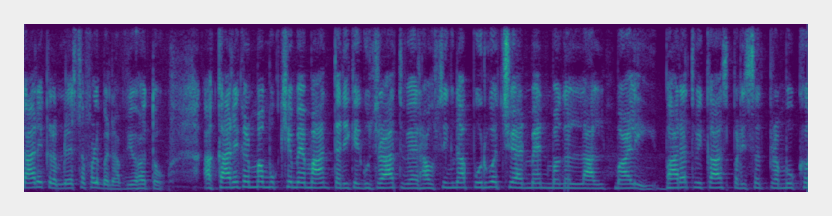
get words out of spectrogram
કાર્યક્રમને સફળ બનાવ્યો હતો. આ કાર્યક્રમમાં મુખ્ય મહેમાન તરીકે ગુજરાત વેરહાઉસિંગના પૂર્વ ચેરમેન મંગલલાલ માળી, ભારત વિકાસ પરિષદ પ્રમુખ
